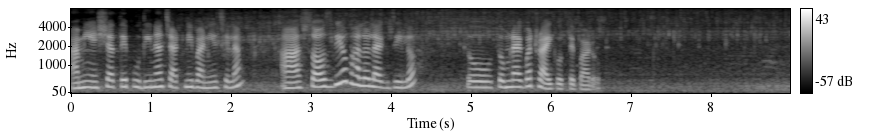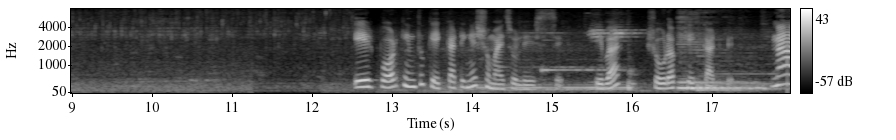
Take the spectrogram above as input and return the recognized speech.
আমি এর সাথে পুদিনা চাটনি বানিয়েছিলাম আর সস দিয়েও ভালো লাগছিল। তো তোমরা একবার ট্রাই করতে পারো। এরপর কিন্তু কেক কাটিংয়ের সময় চলে এসছে। এবার সৌরভ কেক কাটবে। না।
